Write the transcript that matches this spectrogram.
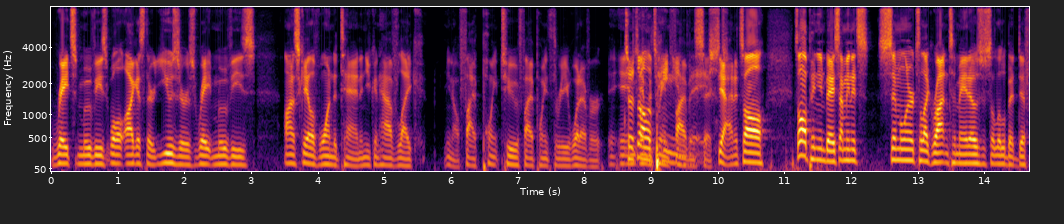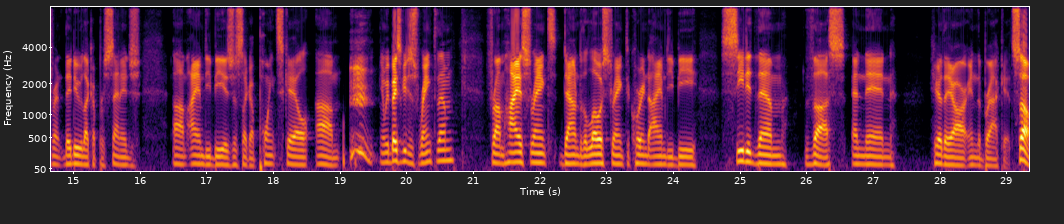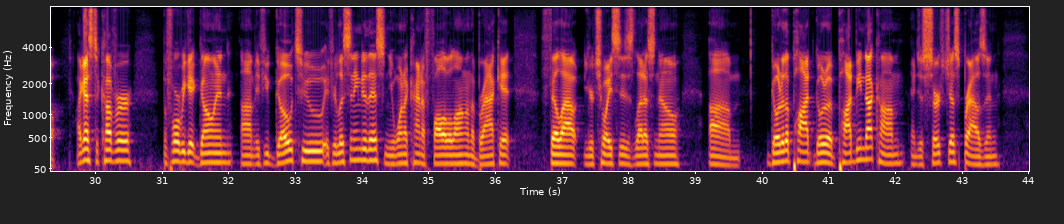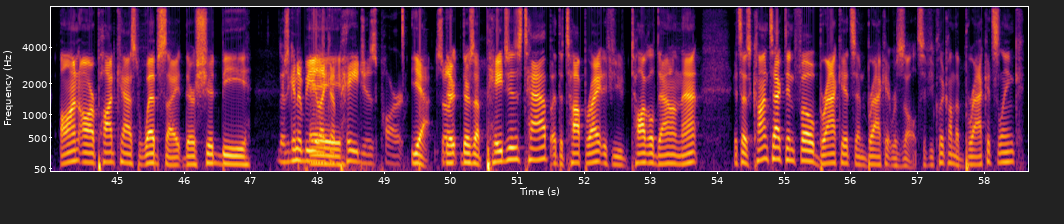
rates movies. Well, I guess their users rate movies on a scale of one to 10, and you can have like you know 5.2 5.3 whatever in, So it's all between opinion five and based. six yeah and it's all it's all opinion based i mean it's similar to like rotten tomatoes just a little bit different they do like a percentage um, imdb is just like a point scale um, and we basically just ranked them from highest ranked down to the lowest ranked according to imdb seeded them thus and then here they are in the bracket so i guess to cover before we get going, um, if you go to, if you're listening to this and you want to kind of follow along on the bracket, fill out your choices, let us know. Um, go to the pod, go to podbean.com and just search just browsing. On our podcast website, there should be, There's going to be like A- a pages part. yeah, So- there, there's a pages tab at the top right. If you toggle down on that, it says contact info, brackets, and bracket results. If you click on the brackets link,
